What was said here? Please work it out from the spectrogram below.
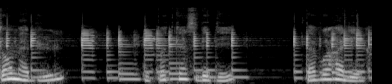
Dans ma bulle, le podcast BD, d'avoir à lire.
